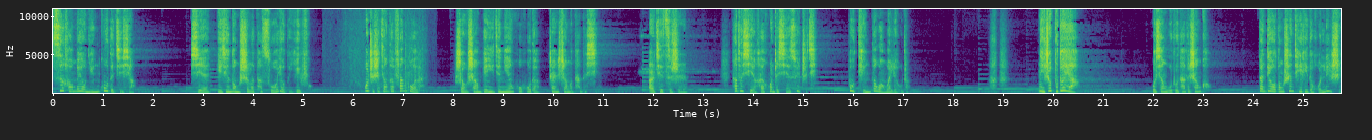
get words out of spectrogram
丝毫没有凝固的迹象。血已经弄湿了他所有的衣服。我只是将他翻过来，手上便已经黏糊糊的沾上了他的血，而且此时，他的血还混着邪祟之气，不停的往外流着。你这不对呀！我想捂住他的伤口，但调动身体里的魂力时，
